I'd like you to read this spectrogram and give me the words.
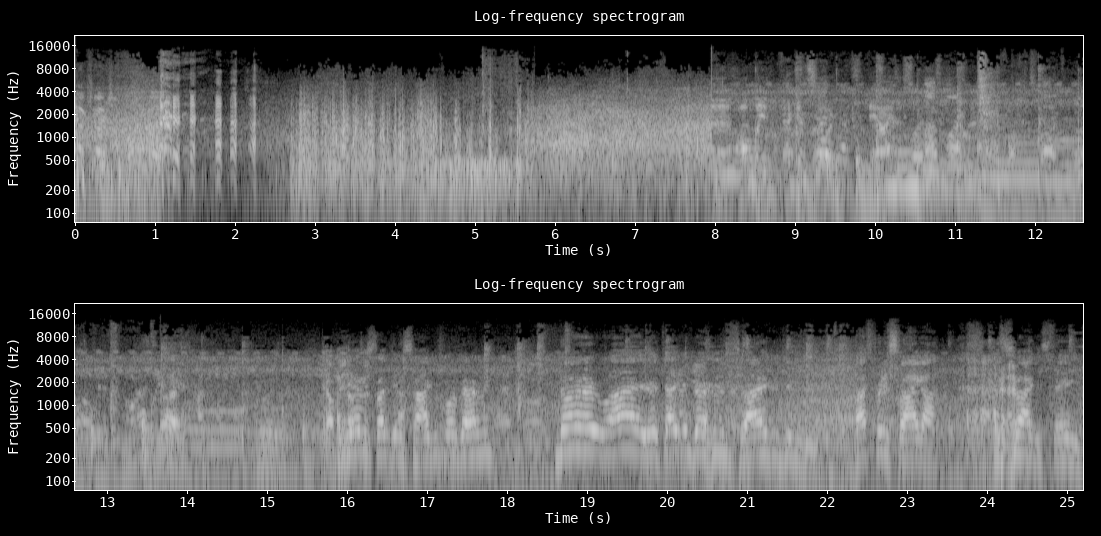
I'll charge you more, but- I'll leave it back outside. Last night we had a fucking spike for what I did. Yeah, I've you ever slept in a swag before, Bereman? No way! You're taking Bereman's swag virginity. That's pretty swagger. That's swagger Steve.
